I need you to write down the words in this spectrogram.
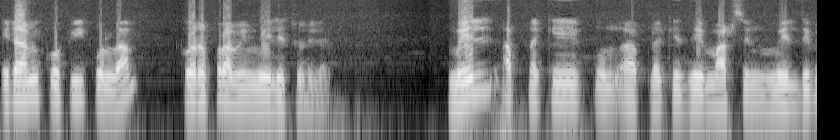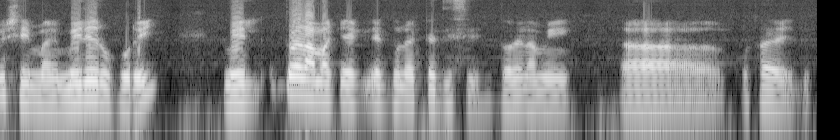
এটা আমি কপি করলাম, করার পর আমি মেলে চলে গেলাম মেল আপনাকে কোন, আপনাকে যে মার্চেন্ট মেল দেবে, সেই মেলের উপরেই মেল ধরেন আমাকে এক- একজন একটা দিছে। ধরেন আমি কোথায় দেব?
